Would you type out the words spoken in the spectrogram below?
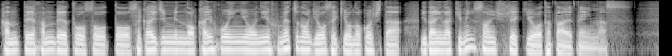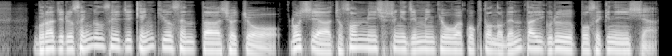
反帝反米闘争と世界人民の解放引用に不滅の業績を残した偉大なキミルソン主席を称えています。ブラジル戦軍政治研究センター所長、ロシア朝鮮民主主義人民共和国との連帯グループ責任者、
